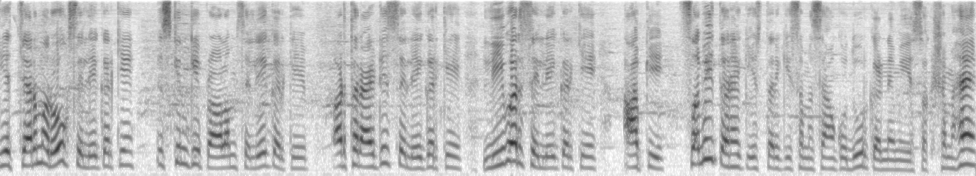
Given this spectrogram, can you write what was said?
ये चर्म रोग से लेकर के, स्किन की प्रॉब्लम से लेकर के, अर्थराइटिस से लेकर के, लीवर से लेकर के, आपकी सभी तरह की इस तरह की समस्याओं को दूर करने में ये सक्षम है।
